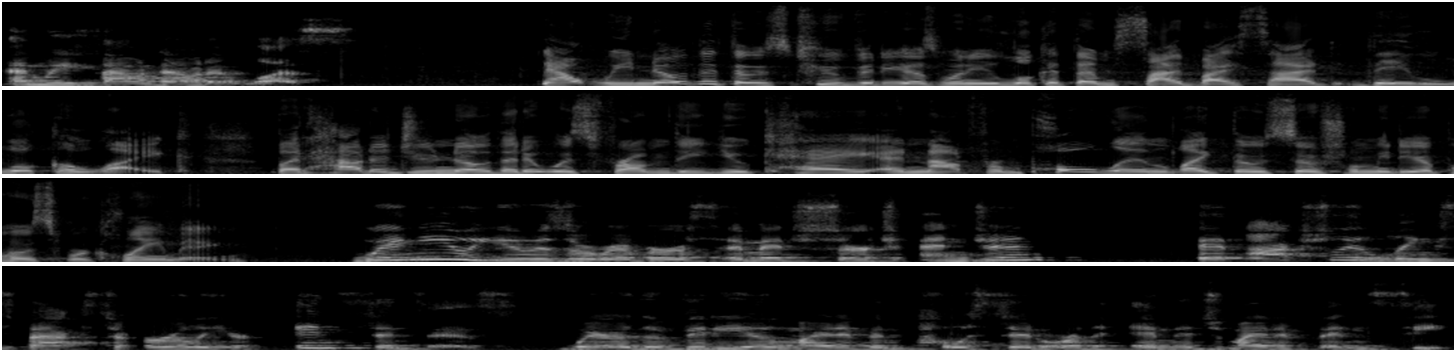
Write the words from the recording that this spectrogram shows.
And we found out it was. Now, we know that those two videos, when you look at them side by side, they look alike. But how did you know that it was from the UK and not from Poland, like those social media posts were claiming? When you use a reverse image search engine, it actually links back to earlier instances where the video might have been posted or the image might have been seen.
